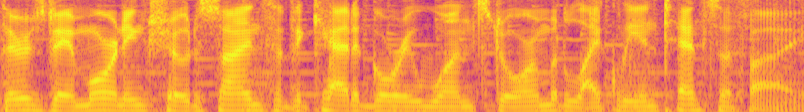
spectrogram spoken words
Thursday morning showed signs that the Category 1 storm would likely intensify.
